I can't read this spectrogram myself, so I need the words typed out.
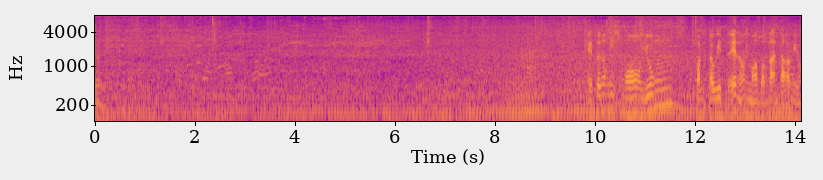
yun ito na mismo yung pagtawid. Ayan oh, yung mga bangka ang dami oh.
